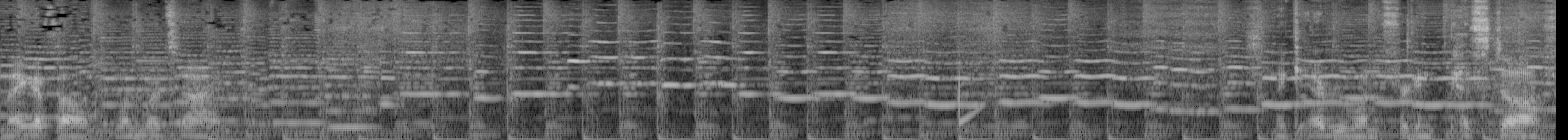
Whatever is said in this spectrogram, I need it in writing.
Megaphone, one more time. Just make everyone friggin' pissed off.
